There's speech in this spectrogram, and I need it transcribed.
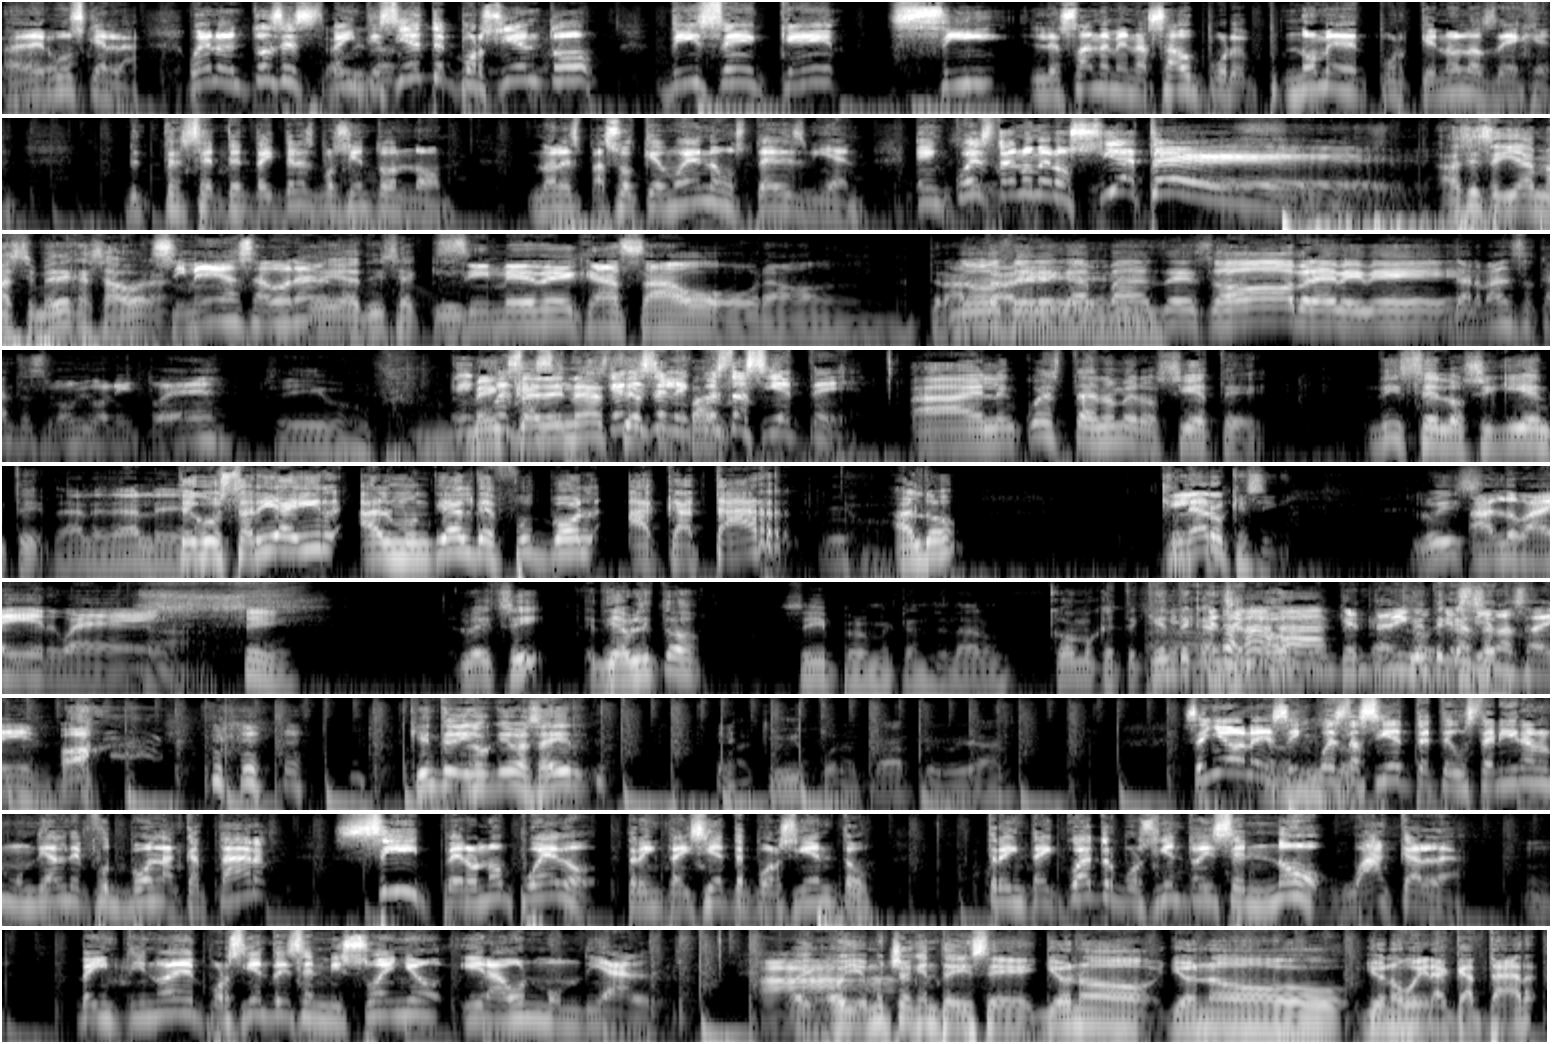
A ver, búsquenla. Bueno, entonces, 27% dice que sí les han amenazado por no me porque no las dejen. 73% no. No les pasó. Qué bueno, ustedes bien. Encuesta número 7. Así se llama, si me dejas ahora. Si me dejas ahora. Sí, dice aquí. Si me dejas ahora. No seré capaz de sobrevivir. Garbanzo, cantas muy bonito, ¿eh? Sí, ¿Qué Me encadenaste ¿Qué dice la encuesta 7? Ah, en la encuesta número 7 dice lo siguiente. Dale, dale. ¿Te gustaría ir al Mundial de Fútbol a Qatar, Aldo? Claro que sí. Luis. Aldo va a ir, güey. Sí. Luis, ¿sí? ¿Diablito? Sí, pero me cancelaron. ¿Cómo que te, quién te canceló? ¿Quién te dijo que sí ibas a ir? Ah. ¿Quién te dijo que ibas a ir? Aquí, por acá, pero ya. Señores, sí, encuesta so- 7, ¿te gustaría ir al Mundial de Fútbol a Qatar? Sí, pero no puedo. 37%. 34% dicen no, guácala. 29% dicen mi sueño ir a un mundial. Oye, oye, mucha gente dice, yo no, yo no, yo no voy a ir a Qatar,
